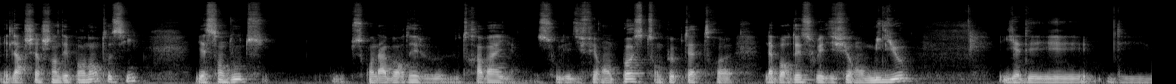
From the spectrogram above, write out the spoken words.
et de la recherche indépendante aussi. Il y a sans doute, puisqu'on a abordé le, le, travail sous les différents postes, on peut peut-être euh, l'aborder sous les différents milieux. Il y a des, des,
